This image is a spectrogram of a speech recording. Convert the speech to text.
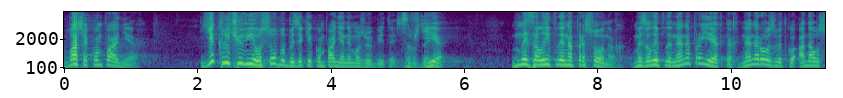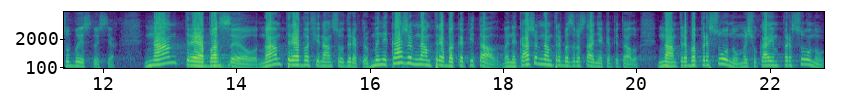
в ваших компаніях є ключові особи, без яких компанія не може обійтись? Завжди. Є. Ми залипли на персонах. Ми залипли не на проєктах, не на розвитку, а на особистостях. Нам треба SEO, нам треба фінансового директора. Ми не кажемо, нам треба капітал. Ми не кажемо, нам треба зростання капіталу. Нам треба персону. Ми шукаємо персону.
